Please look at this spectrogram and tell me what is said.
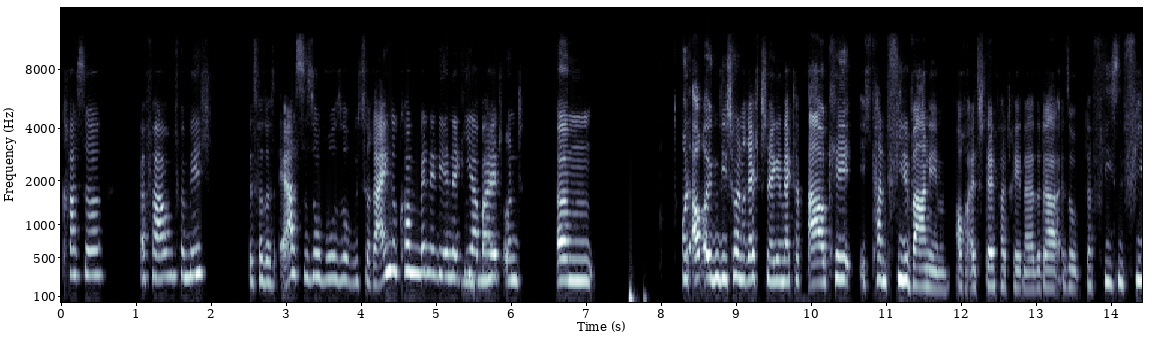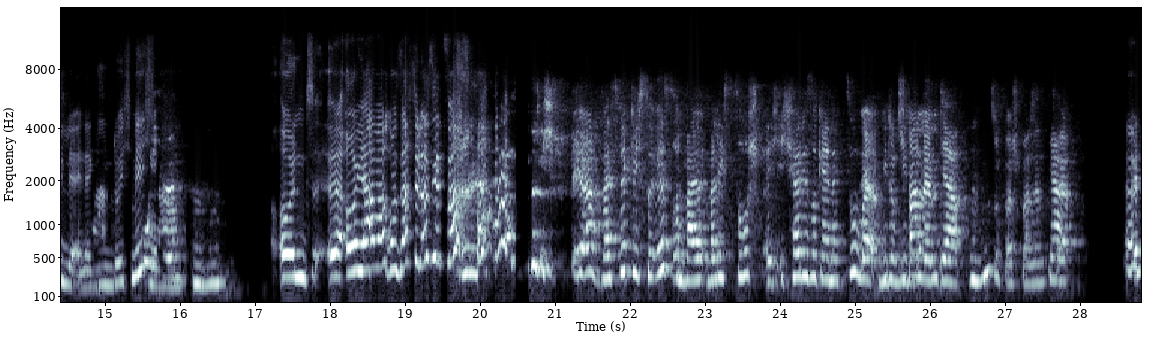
krasse Erfahrung für mich. Das war das erste so, wo, so, wo ich so reingekommen bin in die Energiearbeit mhm. und ähm, und auch irgendwie schon recht schnell gemerkt habe, ah, okay, ich kann viel wahrnehmen, auch als Stellvertreter. Also da, also da fließen viele Energien ja. durch mich. Oh ja. Mhm. Und äh, oh ja, warum sagst du das jetzt so? ja, weil es wirklich so ist und weil, weil ich so, ich, ich höre dir so gerne zu, weil ja, wie du wie Spannend. Du, ja. Mhm. Super spannend. Ja. ja. Okay.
